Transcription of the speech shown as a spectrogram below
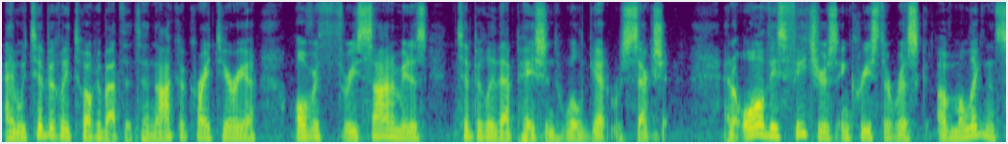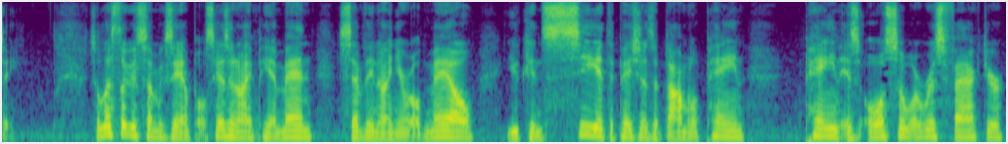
And we typically talk about the Tanaka criteria. Over 3 centimeters, typically that patient will get resection. And all of these features increase the risk of malignancy. So let's look at some examples. Here's an IPMN, 79 year old male. You can see it, the patient has abdominal pain. Pain is also a risk factor.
